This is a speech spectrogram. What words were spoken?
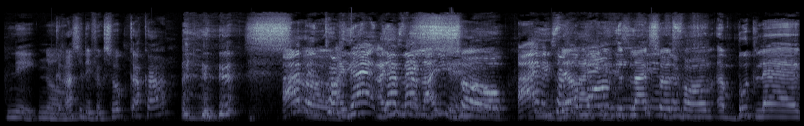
Nee No, Grazia die vind ik zo kaka. I haven't So- touched that I that used to like it. So, no I haven't used to touched like that Delmont it. is like magazine soort since- van een bootleg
